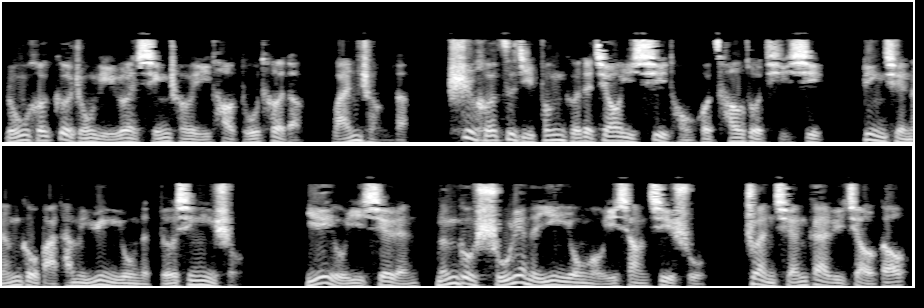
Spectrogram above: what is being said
融合各种理论，形成了一套独特的、完整的。适合自己风格的交易系统或操作体系，并且能够把它们运用的得心应手。也有一些人能够熟练的应用某一项技术，赚钱概率较高，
